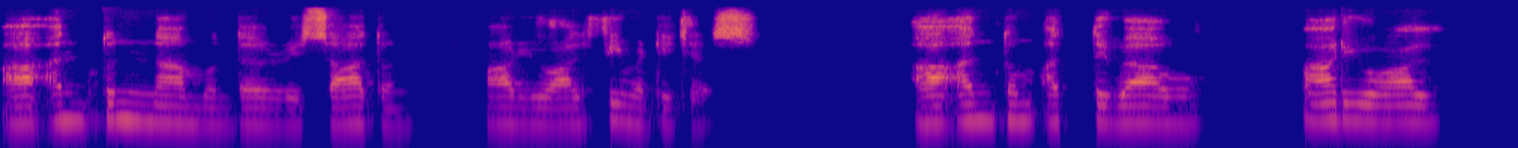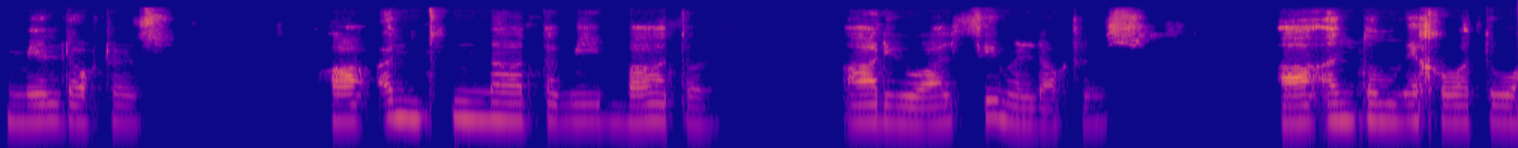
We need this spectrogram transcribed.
A antunna mudarrisatun. Are you all female teachers? A antum attiba'u. Are you all male doctors? A antunna tabibatun. Are you all female doctors? A antum ikhwatu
